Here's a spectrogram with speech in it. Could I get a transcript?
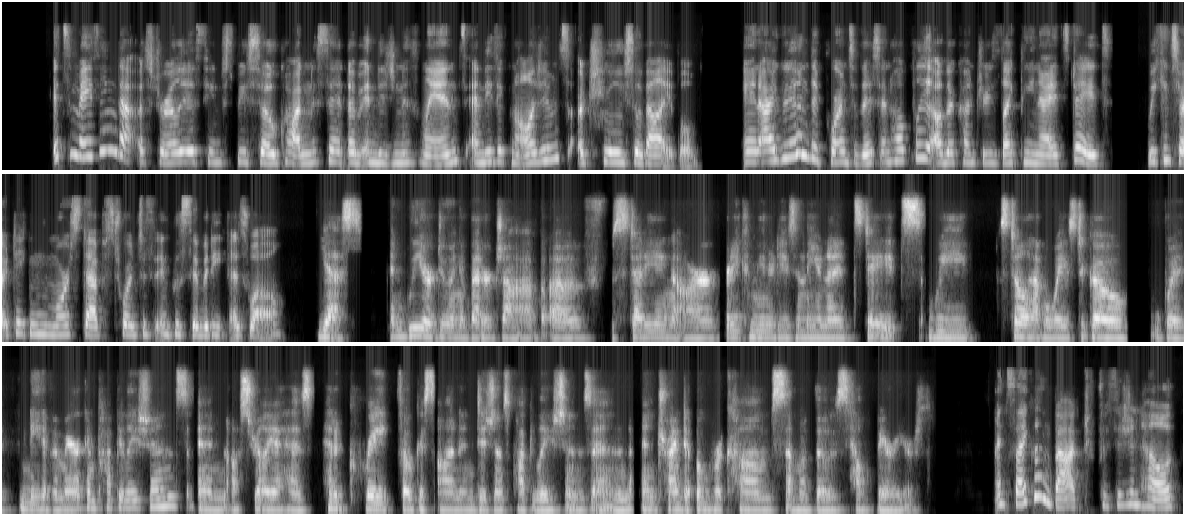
It's amazing that Australia seems to be so cognizant of Indigenous lands, and these acknowledgements are truly so valuable. And I agree on the importance of this, and hopefully, other countries like the United States, we can start taking more steps towards this inclusivity as well. Yes. And we are doing a better job of studying our communities in the United States. We still have a ways to go with Native American populations, and Australia has had a great focus on Indigenous populations and, and trying to overcome some of those health barriers. And cycling back to precision health,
